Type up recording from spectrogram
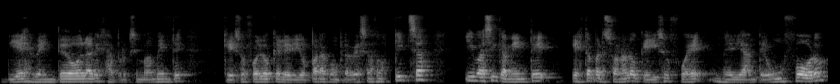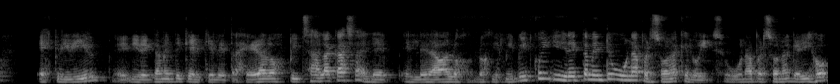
10, 20 dólares aproximadamente, que eso fue lo que le dio para comprar esas dos pizzas y básicamente esta persona lo que hizo fue, mediante un foro, escribir eh, directamente que el que le trajera dos pizzas a la casa, él le, daba los, los 10.000 bitcoins y directamente hubo una persona que lo hizo. Hubo una persona que dijo,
